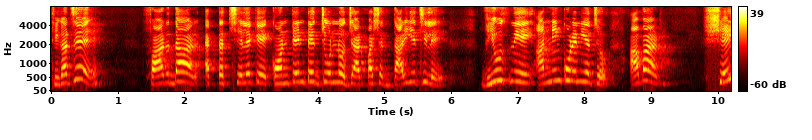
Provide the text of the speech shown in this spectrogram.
ঠিক আছে? ফারদার একটা ছেলেকে কন্টেন্টের জন্য যার পাশে দাঁড়িয়েছিলে ভিউজ নিয়ে আর্নিং করে নিয়েছ, আবার সেই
